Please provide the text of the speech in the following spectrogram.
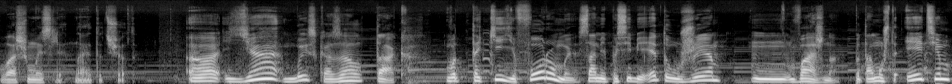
Ваши мысли на этот счет? А, Я бы сказал так. Вот такие форумы сами по себе это уже важно, потому что этим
